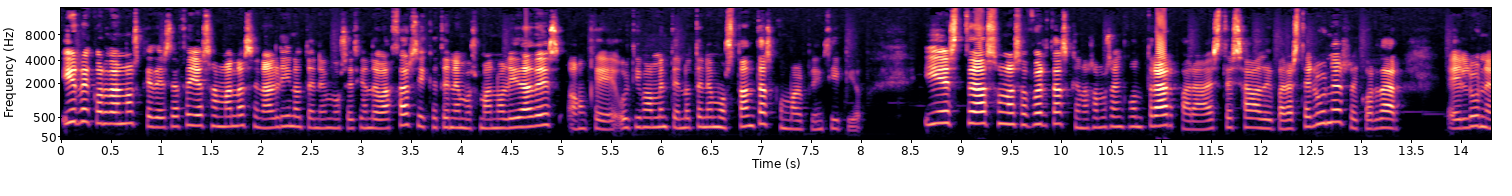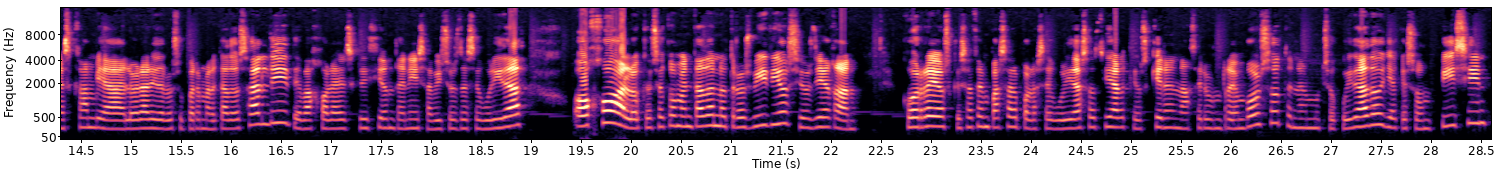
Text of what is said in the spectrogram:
Y recordamos que desde hace ya semanas en Aldi no tenemos sección de bazar, sí que tenemos manualidades, aunque últimamente no tenemos tantas como al principio. Y estas son las ofertas que nos vamos a encontrar para este sábado y para este lunes. Recordar, el lunes cambia el horario de los supermercados Aldi, debajo de la descripción tenéis avisos de seguridad. Ojo a lo que os he comentado en otros vídeos, si os llegan correos que se hacen pasar por la seguridad social que os quieren hacer un reembolso, tener mucho cuidado ya que son phishing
